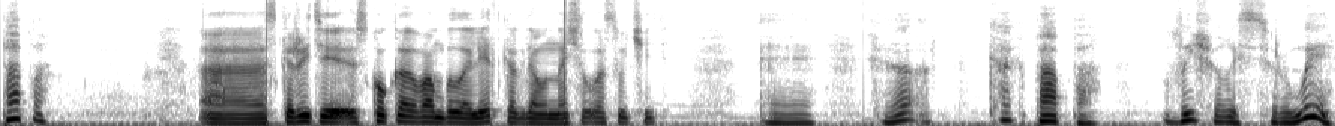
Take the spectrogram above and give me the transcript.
Папа. А, скажите, сколько вам было лет, когда он начал вас учить? Э, как папа вышел из тюрьмы,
